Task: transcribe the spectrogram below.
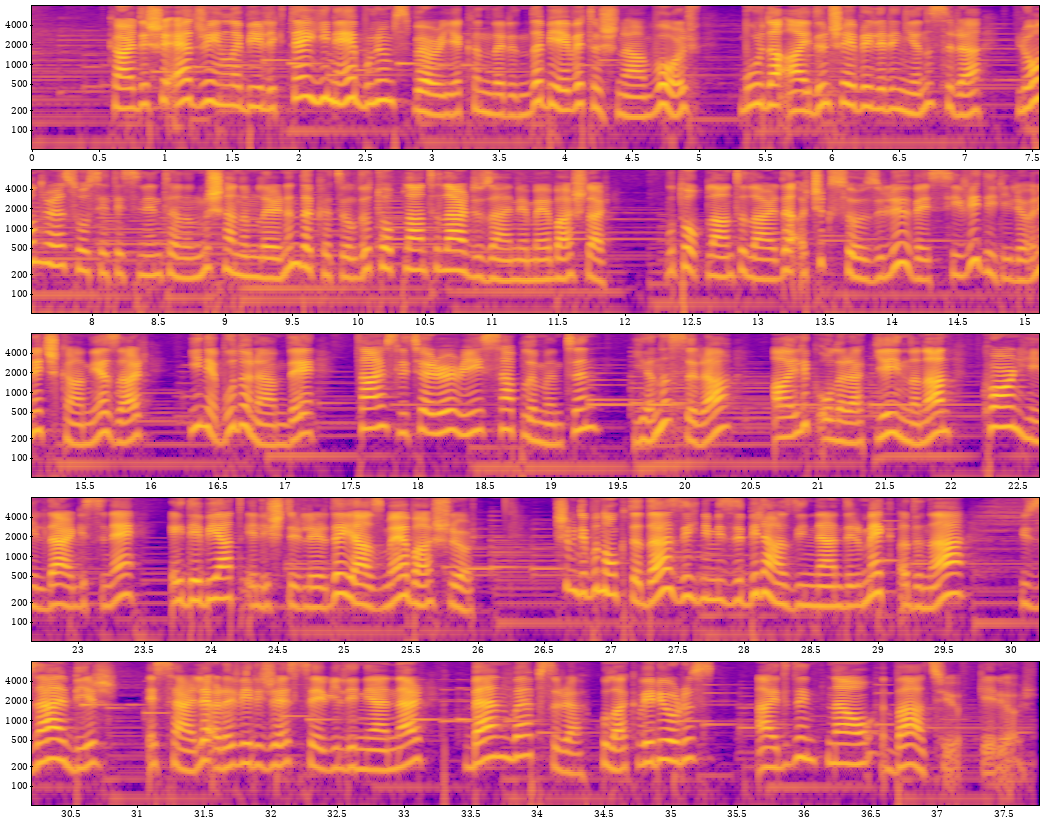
Kardeşi Adrian'la birlikte yine Bloomsbury yakınlarında bir eve taşınan Wolf, burada aydın çevrelerin yanı sıra Londra sosyetesinin tanınmış hanımlarının da katıldığı toplantılar düzenlemeye başlar. Bu toplantılarda açık sözlülüğü ve sivri diliyle öne çıkan yazar, yine bu dönemde Times Literary Supplement'ın yanı sıra aylık olarak yayınlanan Cornhill dergisine edebiyat eleştirileri de yazmaya başlıyor. Şimdi bu noktada zihnimizi biraz dinlendirmek adına güzel bir eserle ara vereceğiz sevgili dinleyenler. Ben Webster'a kulak veriyoruz. I didn't know about you geliyor.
